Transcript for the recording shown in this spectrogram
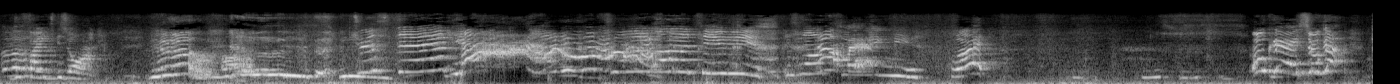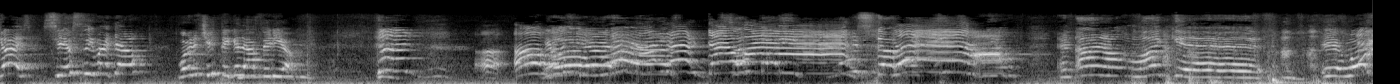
The fight is on. Tristan! I don't want to on the TV. It's not showing me. What? Okay, so gu- guys, seriously right now, what did you think of that video? Good. Uh, oh, It was good. and I don't like it. It was.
